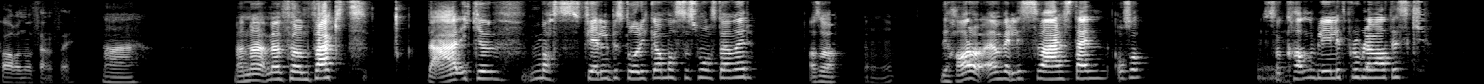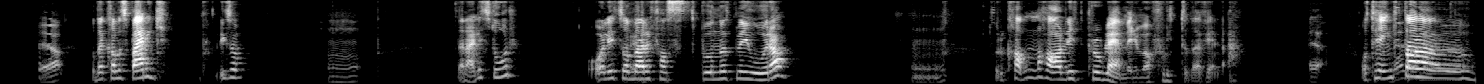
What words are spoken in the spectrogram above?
Karen og Sensei. Nei. Men, eh, men fun fact Det er ikke masse Fjell består ikke av masse småsteiner. Altså, de har en veldig svær stein også. Så kan det bli litt problematisk. Ja. Og det kalles berg, liksom. Mhm. Den er litt stor. Og litt sånn der fastbundet med jorda. Mhm. Så du kan ha litt problemer med å flytte det fjellet. Ja. Og tenk da, eh,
